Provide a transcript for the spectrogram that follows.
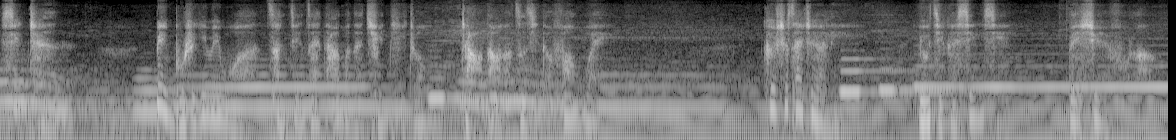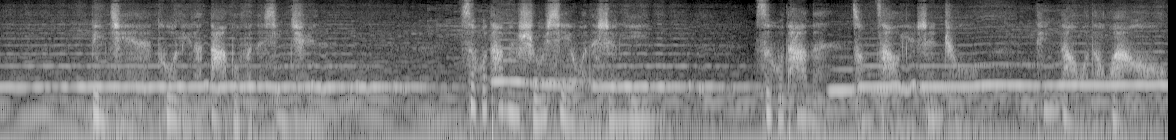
星辰，并不是因为我曾经在他们的群体中找到了自己的方位，可是在这里，有几颗星星被驯服。并且脱离了大部分的星群，似乎他们熟悉我的声音，似乎他们从草原深处听到我的话后，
